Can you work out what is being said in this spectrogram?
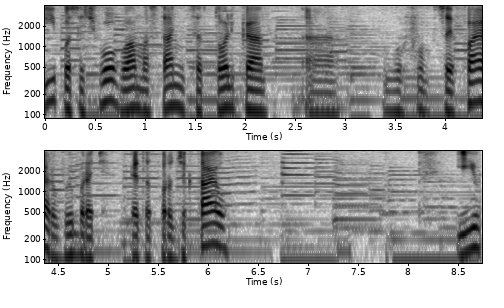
И после чего вам останется только э, в функции Fire выбрать этот projectile и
